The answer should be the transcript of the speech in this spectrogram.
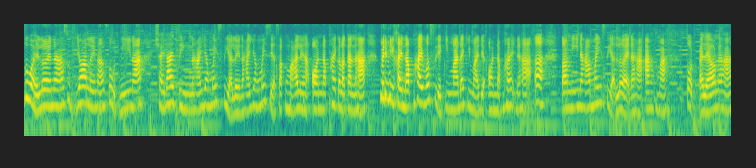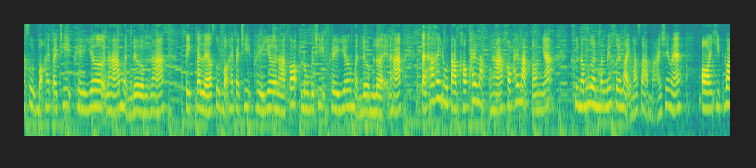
สวยๆเลยนะ สุดยอดเลยนะ สูตรนี้นะ ใช้ได้จริงนะคะ ยังไม่เสียเลยนะคะ ยังไม่เสียสักไม้เลยนะออนนับให้ก็แล้วกันนะคะ ไม่มีใครนับให้ว่าเสียกี่ไม้ได้กี่ไม้เดี๋ยวออนนับให้นะคะเอะตอนนี้นะคะไม่เสียเลยนะคะอะมาจดไปแล้วนะคะ สูตรบอกให้ไปที่ Player นะคะ เหมือนเดิมนะคะติ๊กไปแล้วสูตรบอกให้ไปที่ Player นะคะก็ลงไปที่ Player เหมือนเดิมเลยนะคะ แต่ถ้าให้ดูตามเขาไพ่หลักนะคะเขาไพ่หลักตอนเนี้ยคือน้ำเงินมันไม่เคยไหลมาสามไม้ใช่ไหมออยคิดว่า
